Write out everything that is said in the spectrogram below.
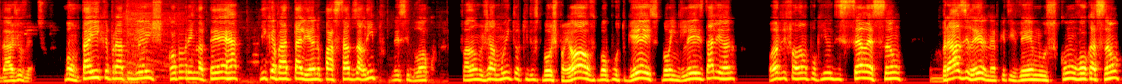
da Juventus. Bom, tá aí Campeonato Inglês, Copa da Inglaterra e Campeonato Italiano passados a limpo nesse bloco. Falamos já muito aqui do futebol espanhol, futebol português, futebol inglês, italiano. Hora de falar um pouquinho de seleção brasileira, né? Porque tivemos convocação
